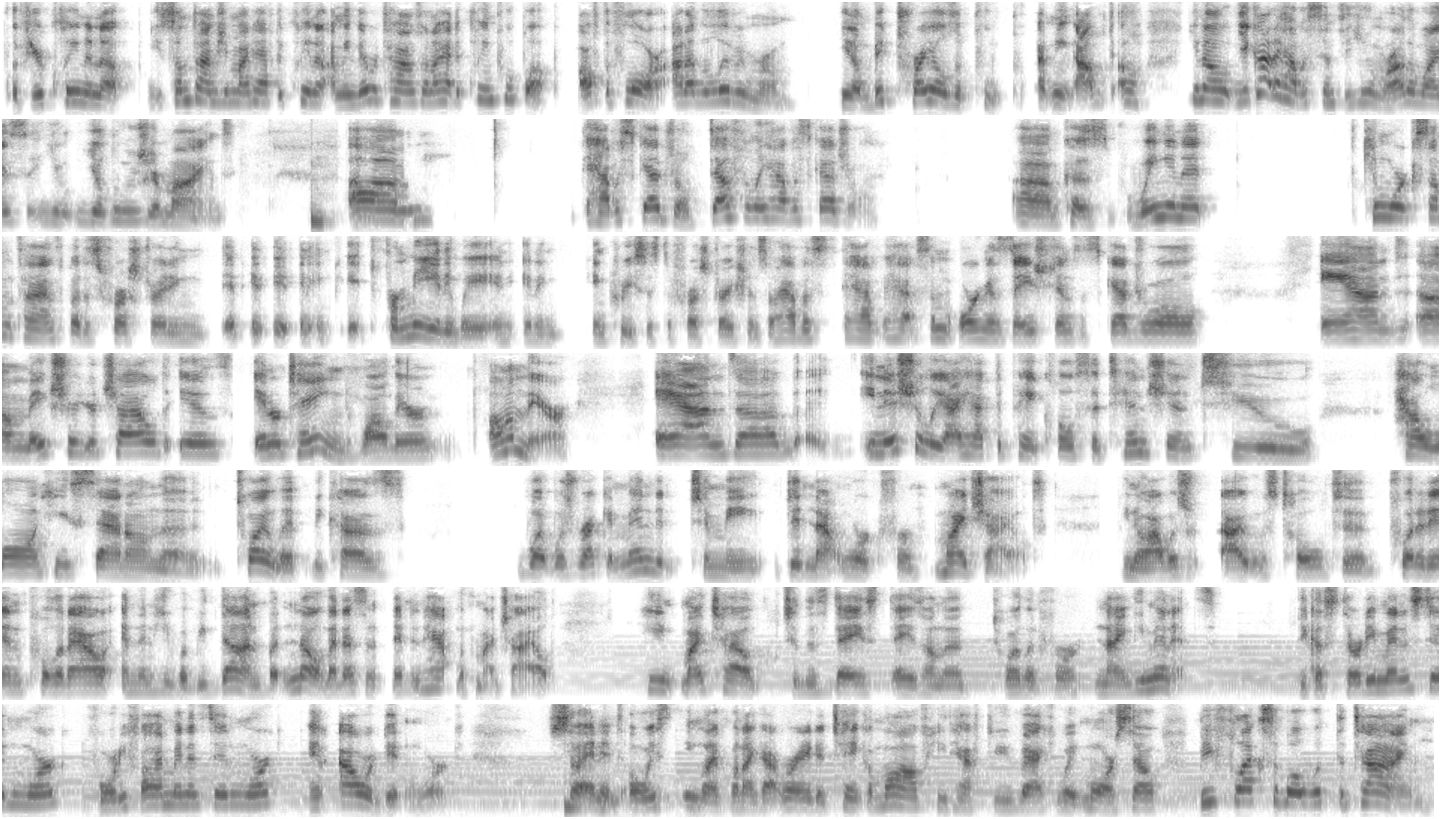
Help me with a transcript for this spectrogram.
if you're cleaning up, sometimes you might have to clean up. I mean, there were times when I had to clean poop up off the floor, out of the living room. You know, big trails of poop. I mean, I, oh, you know, you got to have a sense of humor, otherwise you you lose your mind. Mm-hmm. Um, have a schedule. Definitely have a schedule, Um, because um, winging it can work sometimes, but it's frustrating. It, it, it, it for me anyway, it, it increases the frustration. So have a have have some organizations, a schedule, and um, make sure your child is entertained while they're on there. And uh, initially, I had to pay close attention to how long he sat on the toilet because what was recommended to me did not work for my child. You know, I was I was told to put it in, pull it out, and then he would be done. But no, that doesn't that didn't happen with my child. He my child to this day stays on the toilet for 90 minutes because 30 minutes didn't work, 45 minutes didn't work, an hour didn't work. So, and it mm-hmm. always seemed like when I got ready to take him off, he'd have to evacuate more. So be flexible with the time.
